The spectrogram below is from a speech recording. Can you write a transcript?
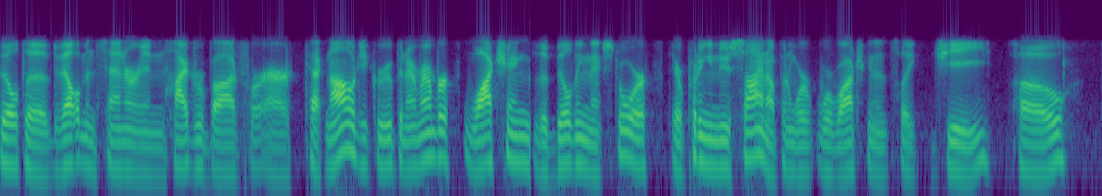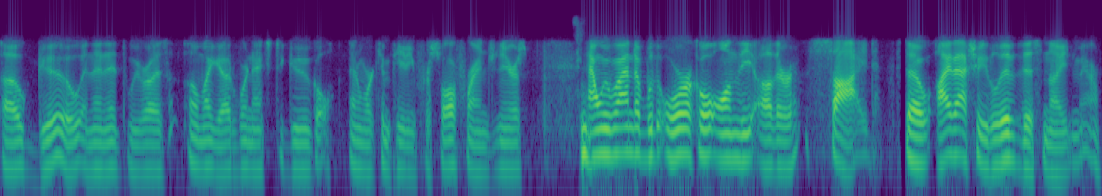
built a development center in Hyderabad for our technology group. And I remember watching the building next door. They were putting a new sign up, and we're, we're watching, it's like G O O Goo. And then it, we realized, oh my God, we're next to Google, and we're competing for software engineers. and we wound up with Oracle on the other side. So I've actually lived this nightmare.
